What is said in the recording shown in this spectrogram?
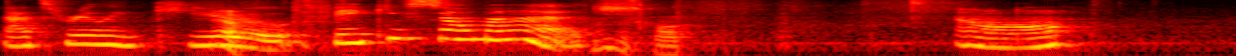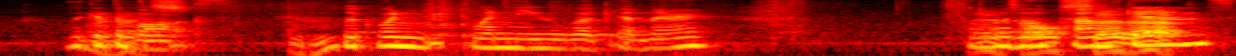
That's really cute. Thank you so much. Oh, look at the nice. Mm-hmm. box. Look when when you look in there. The Yeah, little all set up. pumpkins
